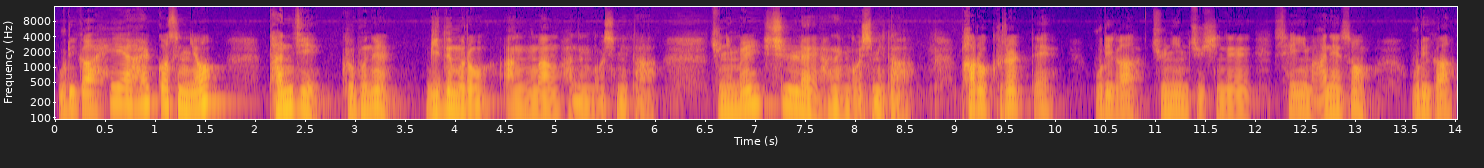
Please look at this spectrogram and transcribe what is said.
우리가 해야 할 것은요, 단지 그분을 믿음으로 악망하는 것입니다. 주님을 신뢰하는 것입니다. 바로 그럴 때 우리가 주님 주시는 세임 안에서 우리가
